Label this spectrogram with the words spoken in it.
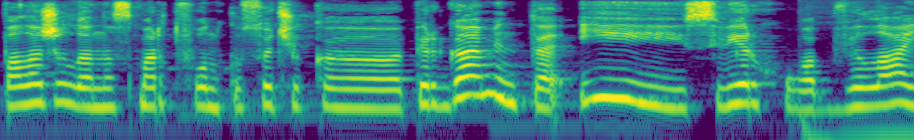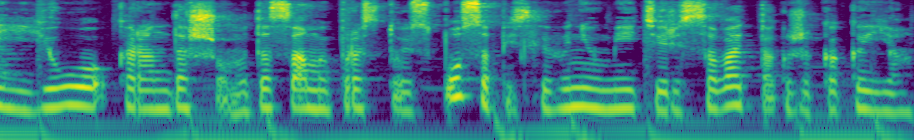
положила на смартфон кусочек э, пергамента и сверху обвела ее карандашом. Это самый простой способ, если вы не умеете рисовать так же, как и я.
